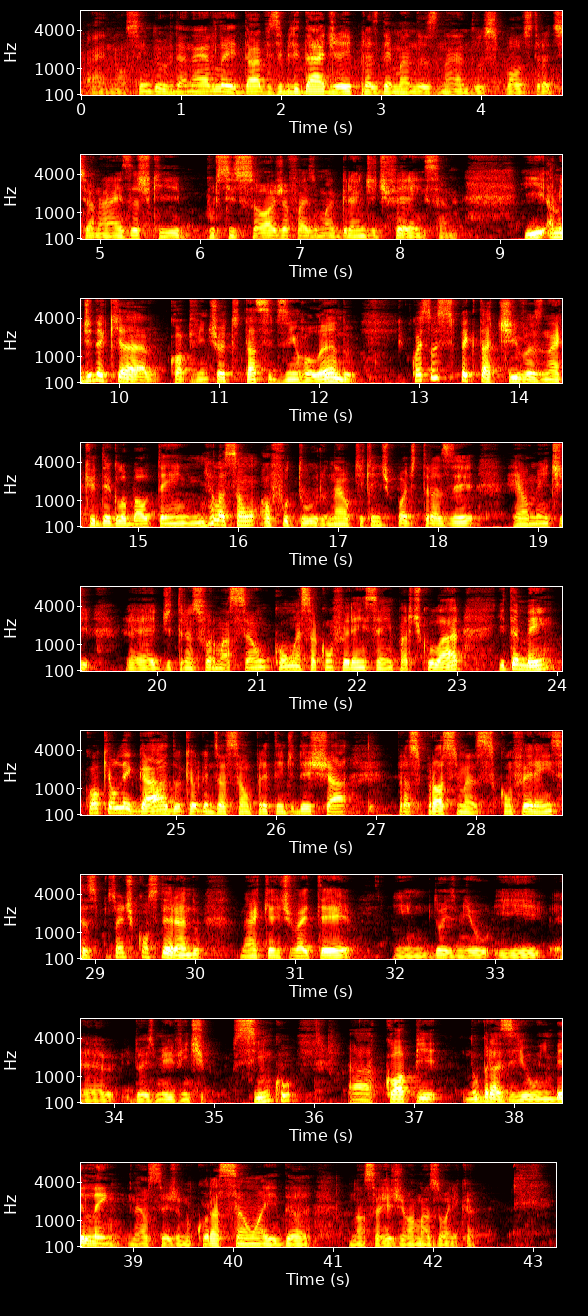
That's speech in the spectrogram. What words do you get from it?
É, não, sem dúvida, né, Erley? Dar visibilidade aí para as demandas né, dos povos tradicionais, acho que por si só já faz uma grande diferença. Né? E à medida que a COP28 está se desenrolando, quais são as expectativas né, que o ID Global tem em relação ao futuro? Né? O que, que a gente pode trazer realmente é, de transformação com essa conferência em particular? E também qual que é o legado que a organização pretende deixar para as próximas conferências, principalmente considerando né, que a gente vai ter em 2000 e, eh, 2025 a COP no Brasil, em Belém, né, ou seja, no coração aí da nossa região amazônica.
